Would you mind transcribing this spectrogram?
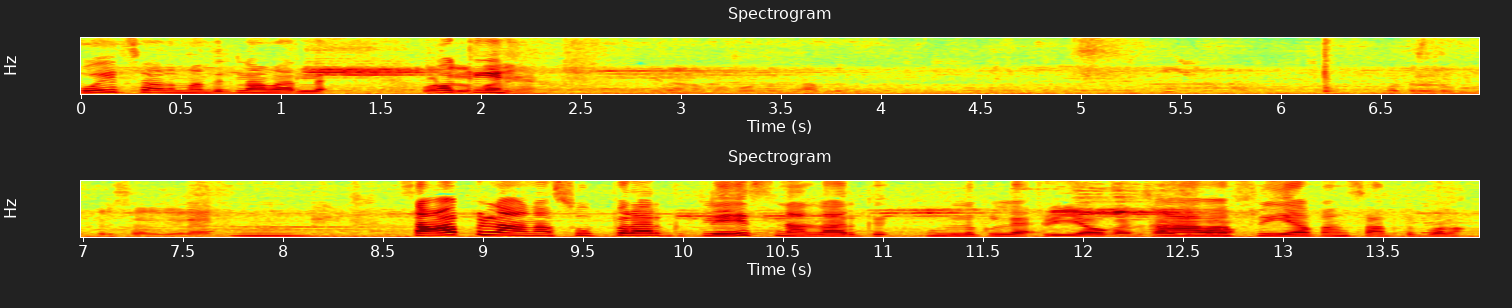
கோயில் சாதம் மாதிரிலாம் வரல. Okay. பாருங்க. இதான் நம்ம ஹோட்டல் சாப்பிடுறது. ஹோட்டல் ரொம்ப பெருசாக இருக்கிற ம். சாப்பிடலாம் ஆனால் சூப்பராக இருக்குது பிளேஸ் நல்லா இருக்குது உள்ளுக்குள்ளே. ஃப்ரீயாக உட்காந்து சாப்பிட்டு ஃப்ரீயாக உட்காந்து சாப்பிட்டு போகலாம்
